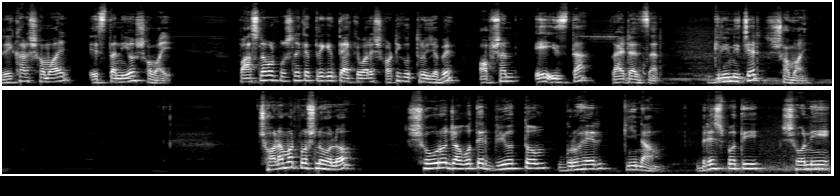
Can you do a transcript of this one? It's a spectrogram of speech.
রেখার সময়, স্থানীয় সময়? পাঁচ নম্বর প্রশ্নের ক্ষেত্রে কিন্তু একেবারে সঠিক উত্তর হয়ে যাবে option A is the right answer গ্রিনিচের সময়। ছ নম্বর প্রশ্ন হলো, সৌরজগতের বৃহত্তম গ্রহের কী নাম? বৃহস্পতি, শনি,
